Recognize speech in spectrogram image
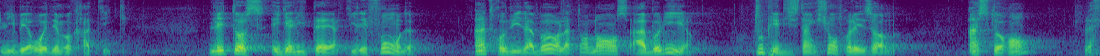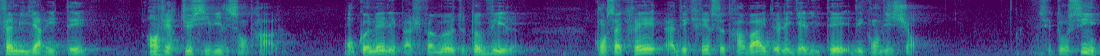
libéraux et démocratiques. L'éthos égalitaire qui les fonde introduit d'abord la tendance à abolir toutes les distinctions entre les hommes, instaurant la familiarité en vertu civile centrale. On connaît les pages fameuses de Tocqueville, consacrées à décrire ce travail de l'égalité des conditions. C'est aussi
